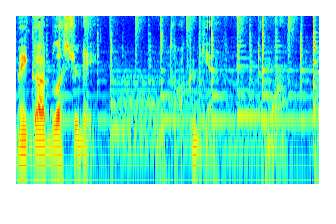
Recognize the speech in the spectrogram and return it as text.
May God bless your day. We'll talk again tomorrow.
